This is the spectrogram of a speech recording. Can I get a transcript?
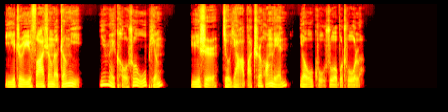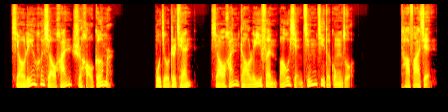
以至于发生了争议。因为口说无凭，于是就哑巴吃黄连，有苦说不出了。小林和小韩是好哥们儿。不久之前，小韩找了一份保险经纪的工作。他发现，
